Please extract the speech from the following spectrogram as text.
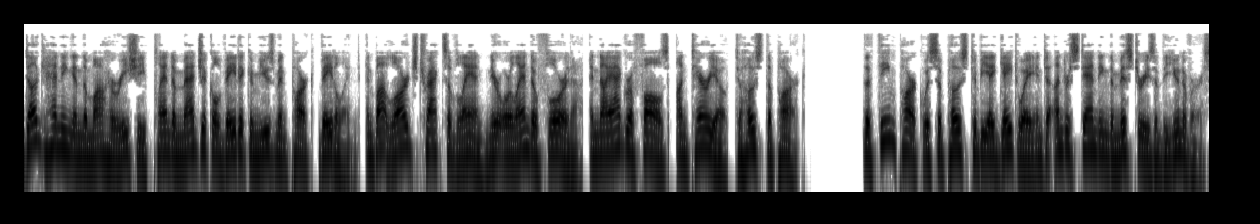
Doug Henning and the Maharishi planned a magical Vedic amusement park, Vedaland, and bought large tracts of land near Orlando, Florida, and Niagara Falls, Ontario, to host the park. The theme park was supposed to be a gateway into understanding the mysteries of the universe.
